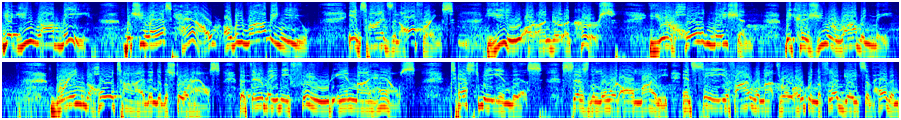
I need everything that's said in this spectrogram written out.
Yet you rob me. But you ask, How are we robbing you? In tithes and offerings, you are under a curse, your whole nation, because you are robbing me. Bring the whole tithe into the storehouse, that there may be food in my house. Test me in this, says the Lord Almighty, and see if I will not throw open the floodgates of heaven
